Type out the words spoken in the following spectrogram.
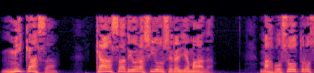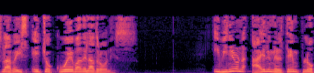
mi casa, casa de oración será llamada, mas vosotros la habéis hecho cueva de ladrones y vinieron a él en el templo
